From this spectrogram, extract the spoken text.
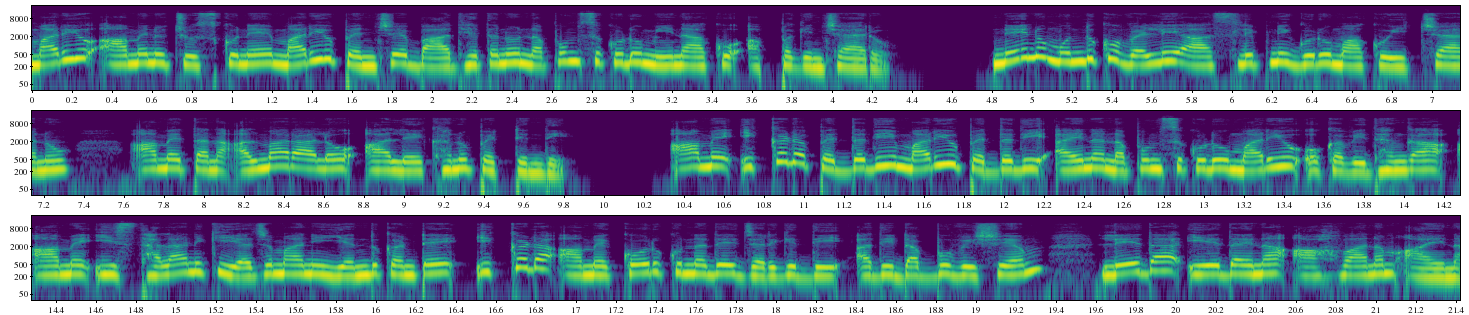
మరియు ఆమెను చూసుకునే మరియు పెంచే బాధ్యతను నపుంసకుడు మీనాకు అప్పగించారు. నేను ముందుకు వెళ్ళి ఆ స్లిప్ని గురు మాకు ఇచ్చాను. ఆమె తన అల్మారాలో ఆ లేఖను పెట్టింది. ఆమె ఇక్కడ పెద్దది మరియు పెద్దది అయిన నపుంసకుడు మరియు ఒక విధంగా ఆమె ఈ స్థలానికి యజమాని ఎందుకంటే ఇక్కడ ఆమె కోరుకున్నదే జరిగిద్ది అది డబ్బు విషయం లేదా ఏదైనా ఆహ్వానం ఆయన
